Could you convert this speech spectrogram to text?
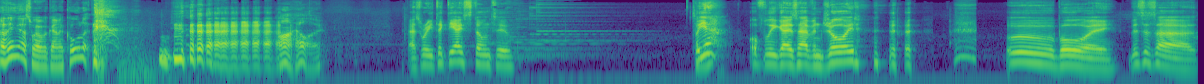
I think that's where we're gonna call it. oh, hello. That's where you take the ice stone to. But yeah, hopefully you guys have enjoyed. Ooh boy, this is a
